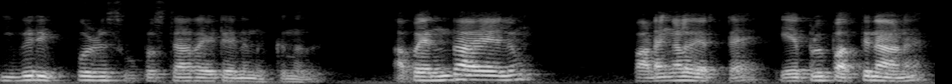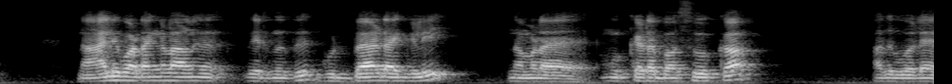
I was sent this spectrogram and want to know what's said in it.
ഇവരിപ്പോഴും സൂപ്പർ സ്റ്റാറായിട്ട് തന്നെ നിൽക്കുന്നത്. അപ്പോൾ എന്തായാലും പടങ്ങൾ വരട്ടെ. ഏപ്രിൽ പത്തിനാണ്. നാല് പടങ്ങളാണ് വരുന്നത്. ഗുഡ് ബാഡ് അഗ്ലി നമ്മുടെ മുക്കയുടെ ബസൂക്ക അതുപോലെ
